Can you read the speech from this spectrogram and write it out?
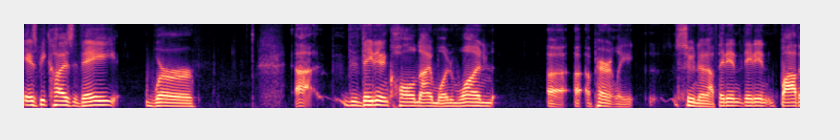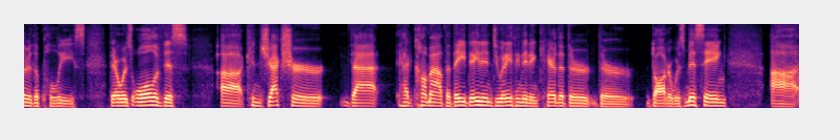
is because they were uh, they didn't call nine one one uh, apparently soon enough. They didn't they didn't bother the police. There was all of this uh, conjecture that had come out that they they didn't do anything. They didn't care that their their daughter was missing uh,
